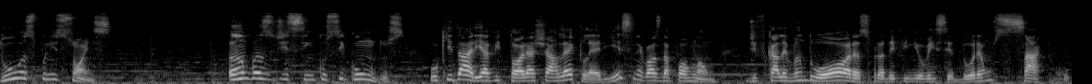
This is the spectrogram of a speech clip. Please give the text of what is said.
duas punições, ambas de 5 segundos o que daria a vitória a Charles Leclerc. E esse negócio da Fórmula 1 de ficar levando horas para definir o vencedor é um saco.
